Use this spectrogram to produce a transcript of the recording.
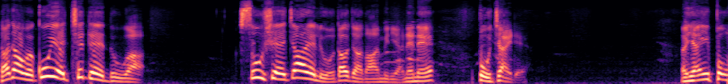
ဒါကြောင့်ပဲကိုယ့်ရဲ့ချစ်တဲ့သူက social ကြတဲ့လူကိုတောက်ကြသားမိတွေကနည်းနည်းပိုကြိုက်တယ်အရင်ပုံ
